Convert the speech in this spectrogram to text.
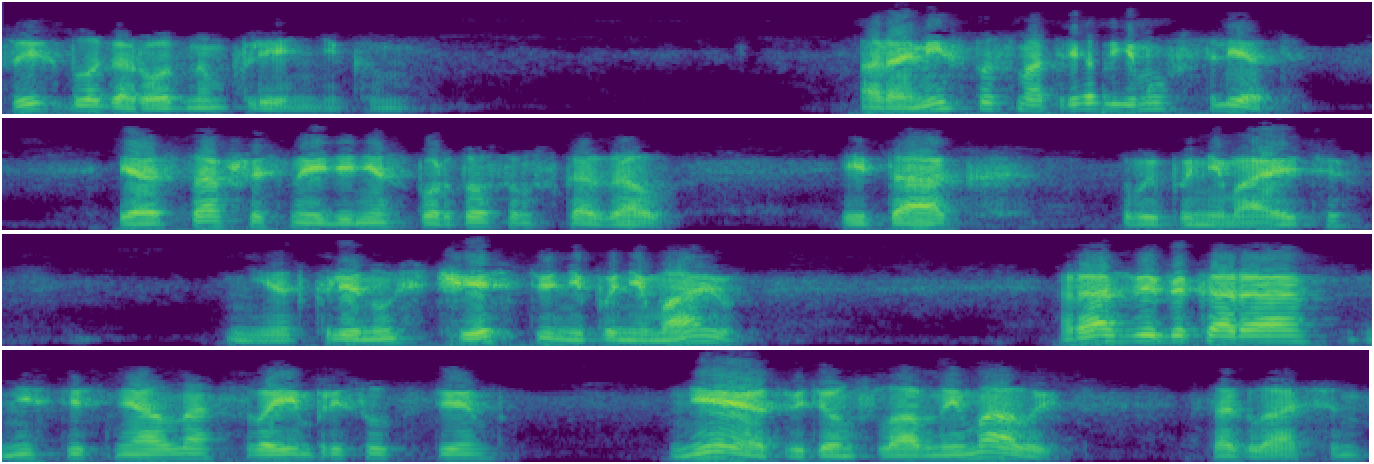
с их благородным пленником. Арамис посмотрел ему вслед и, оставшись наедине с Портосом, сказал, «Итак, вы понимаете?» «Нет, клянусь честью, не понимаю». «Разве Бекара не стеснял нас своим присутствием?» Нет, ведь он славный малый. Согласен.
